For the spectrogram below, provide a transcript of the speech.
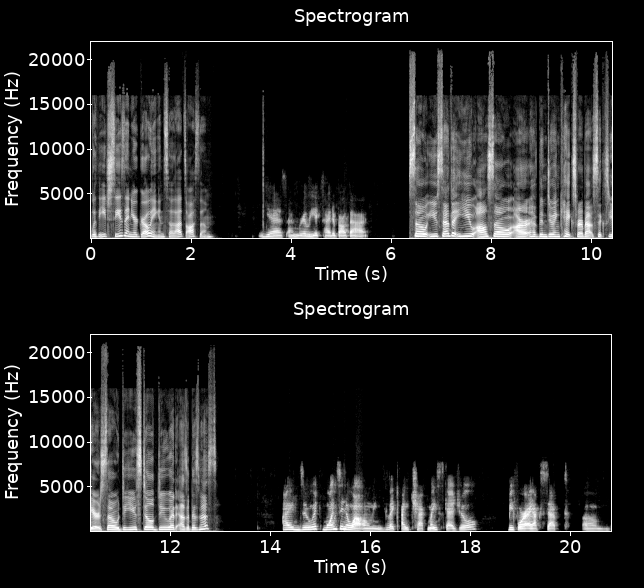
with each season you're growing and so that's awesome. Yes, I'm really excited about that. So you said that you also are have been doing cakes for about six years. So do you still do it as a business? I do it once in a while only. Like I check my schedule before I accept um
